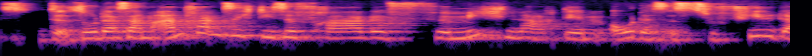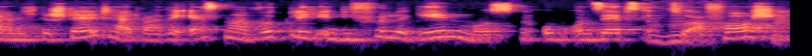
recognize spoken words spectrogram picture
so, dass am Anfang sich diese Frage für mich nach dem, oh, das ist zu viel, gar nicht gestellt hat, weil wir erstmal wirklich in die Fülle gehen mussten, um uns selbst mhm. zu erforschen.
